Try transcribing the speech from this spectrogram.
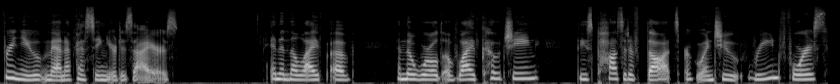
for you manifesting your desires. And in the life of, in the world of life coaching, these positive thoughts are going to reinforce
